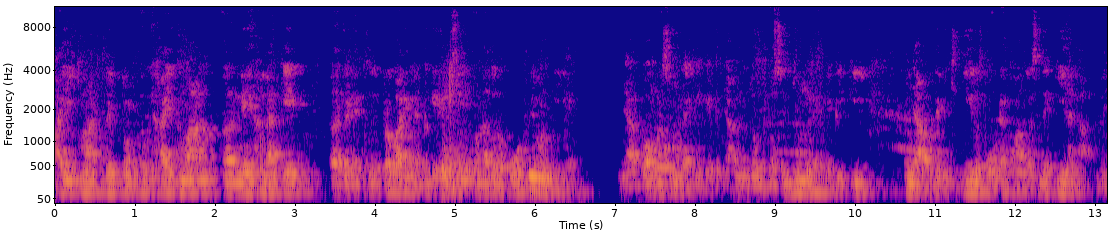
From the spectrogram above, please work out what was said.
ਹਾਈ ਕਮਾਂਡ ਫਿਰ ਤੋਂ ਕਿਉਂਕਿ ਹਾਈ ਕਮਾਂਡ ਨੇ ਹਾਲਾਂਕਿ ਜਿਹੜੇ ਪ੍ਰਭਾਰੀ ਨੇ ਬਗੇਲ ਸਿੰਘ ਉਹਨਾਂ ਤੋਂ ਰਿਪੋਰਟ ਵੀ ਮੰਗੀ ਹੈ ਪੰਜਾਬ ਕਾਂਗਰਸ ਨੂੰ ਲੈ ਕੇ ਕਿ ਪੰਜਾਬ ਨੂੰ ਜੋ ਸਿੱਧੂ ਨੂੰ ਲੈ ਕੇ ਵੀ ਕੀ ਪੰਜਾਬ ਦੇ ਵਿੱਚ ਕੀ ਰਿਪੋਰਟ ਹੈ ਕਾਂਗਰਸ ਦੇ ਕੀ ਹਾਲਾਤ ਨੇ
